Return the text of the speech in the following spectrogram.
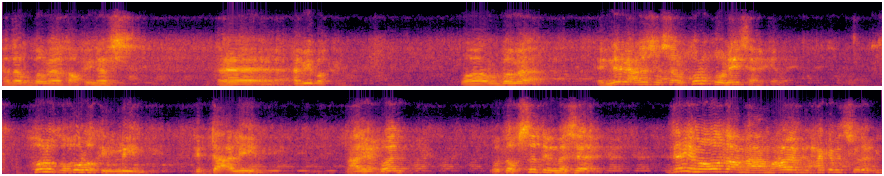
هذا ربما يقع في نفس آه، أبي بكر. وربما النبي عليه الصلاة والسلام خلقه ليس هكذا. خلقه خلق اللين في التعليم. معنا يا إخوان؟ وتبسيط المسائل. زي ما وقع مع معاوية بن الحكم السلبي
